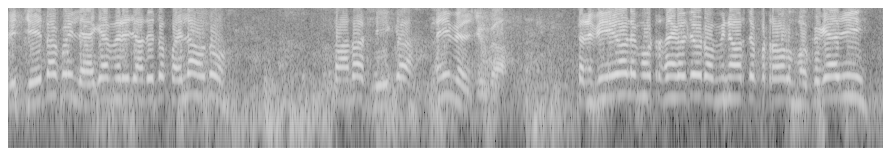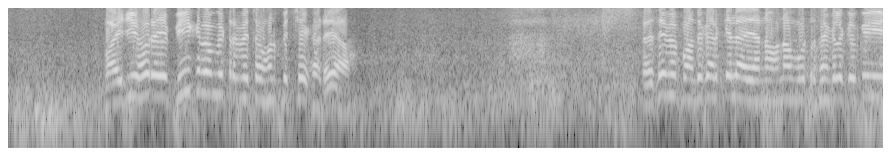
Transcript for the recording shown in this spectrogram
ਵੀ ਜੇ ਤਾਂ ਕੋਈ ਲੈ ਗਿਆ ਮੇਰੇ ਜਾਂਦੇ ਤੋਂ ਪਹਿਲਾਂ ਉਦੋਂ, ਤਾਂ ਤਾਂ ਠੀਕ ਆ, ਨਹੀਂ ਮਿਲ ਜੂਗਾ। ਤਨਵੀਰ ਵਾਲੇ ਮੋਟਰਸਾਈਕਲ 'ਚੋਂ ਡੋਮਿਨਾਰ 'ਚ ਪੈਟਰੋਲ ਮੁੱਕ ਗਿਆ ਜੀ। ਬਾਈ ਜੀ ਹੋਰੇ 20 ਕਿਲੋਮੀਟਰ ਮੇਥੋਂ ਹੁਣ ਪਿੱਛੇ ਖੜੇ ਆ। ਵੈਸੇ ਮੈਂ ਬੰਦ ਕਰਕੇ ਲੈ ਜਾਣਾ ਹੁੰਦਾ ਮੋਟਰਸਾਈਕਲ ਕਿਉਂਕਿ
